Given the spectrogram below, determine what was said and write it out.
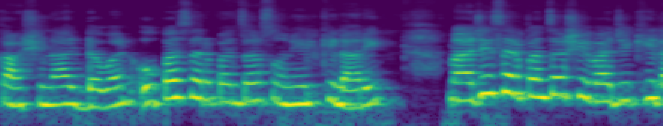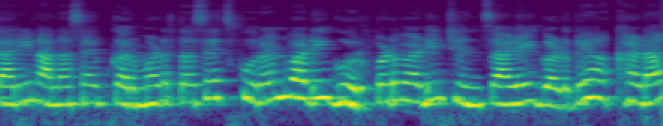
काशीनाथ डवन उपसरपंच सुनील खिलारी माजी सरपंच शिवाजी खिलारी नानासाहेब करमड तसेच कुरणवाडी घोरपडवाडी चिंचाळे गडदे आखाडा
